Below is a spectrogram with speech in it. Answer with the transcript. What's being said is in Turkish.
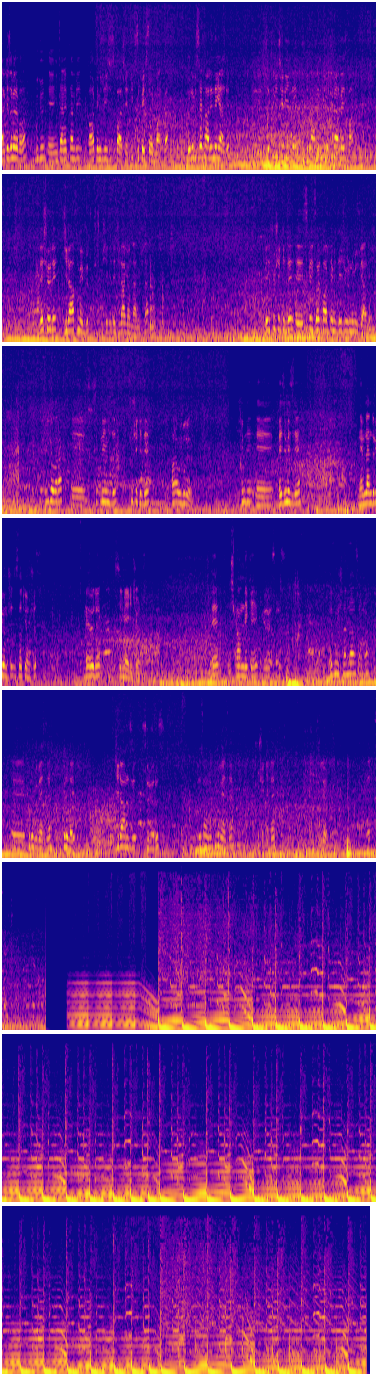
Herkese merhabalar. Bugün e, internetten bir far temizleyici sipariş ettik. Space Oil marka. Böyle bir set halinde geldi. E, setin içeriğinde bir tane milyotiner bez var. Ve şöyle cilası mevcut. Küçük bir şekilde cila göndermişler. Ve şu şekilde e, Space Oil far temizleyici ürünümüz gelmiş. İlk olarak e, spreyimizi şu şekilde fara uyguluyoruz. Şimdi e, bezimizle nemlendiriyormuşuz, ıslatıyormuşuz. Ve öyle silmeye geçiyoruz. Ve çıkan lekeyi görüyorsunuz. Ve bu işlemden sonra e, kuru bir bezle kurulayıp cilamızı sürüyoruz. Ve sonra kuru bezle şu şekilde siliyoruz. Ve sonuç.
